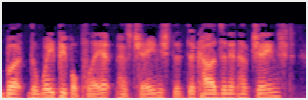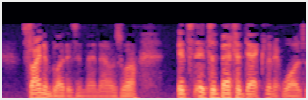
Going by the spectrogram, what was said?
but the way people play it has changed. The the cards in it have changed. Sign in Blood is in there now as well. It's it's a better deck than it was.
